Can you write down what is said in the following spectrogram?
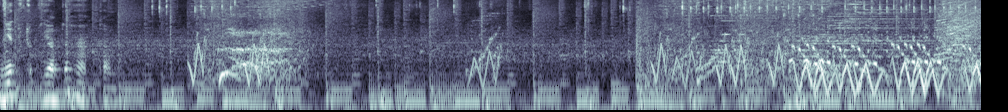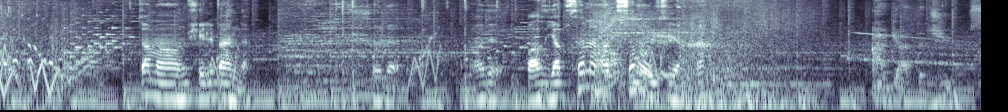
Niye tutuklu yaptın? Ha tamam. Tamam şeyli bende. Şöyle abi baz yapsana atsana the juice.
